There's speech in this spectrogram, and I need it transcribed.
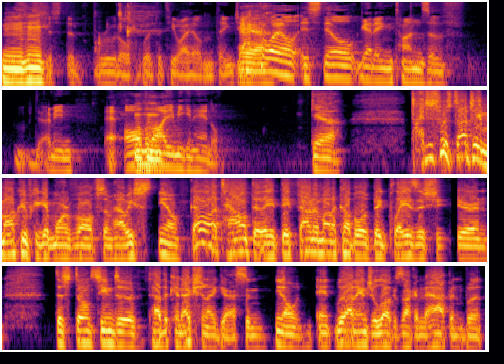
This is just the brutal with the T.Y. Hilton thing. Jack Yeah. Doyle is still getting tons of, I mean, all the volume he can handle. yeah. I just wish Donte Moncrief could get more involved somehow. He's you know got a lot of talent there. They they found him on a couple of big plays this year, and just don't seem to have the connection, I guess. And you know, and without Andrew Luck, it's not going to happen. But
